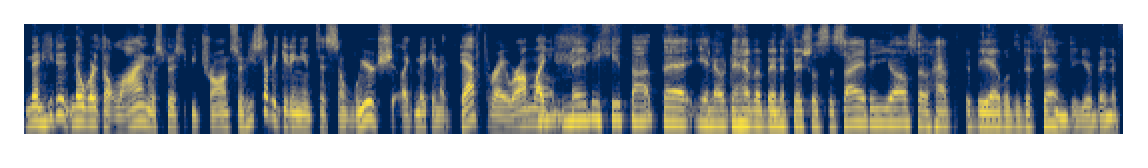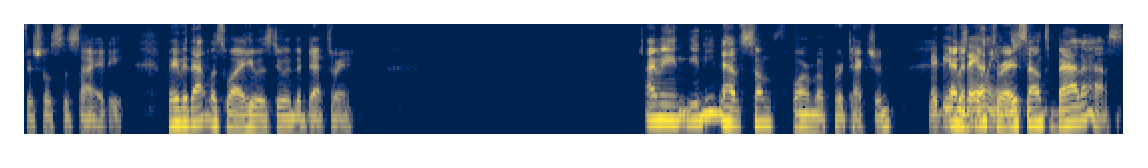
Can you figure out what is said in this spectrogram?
and then he didn't know where the line was supposed to be drawn so he started getting into some weird shit like making a death ray where i'm like Well, maybe he thought that you know to have a beneficial society, you also have to be able to defend your beneficial society. Maybe that was why he was doing the death ray. I mean, you need to have some form of protection, maybe it and a was death ray sounds badass.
